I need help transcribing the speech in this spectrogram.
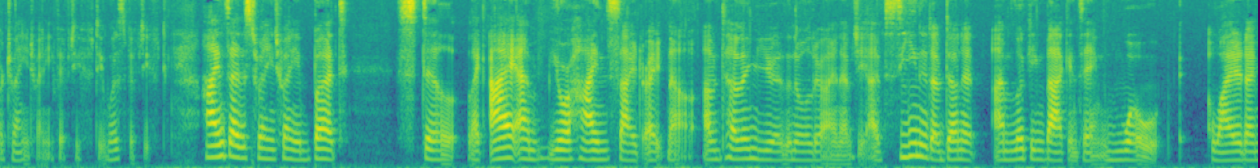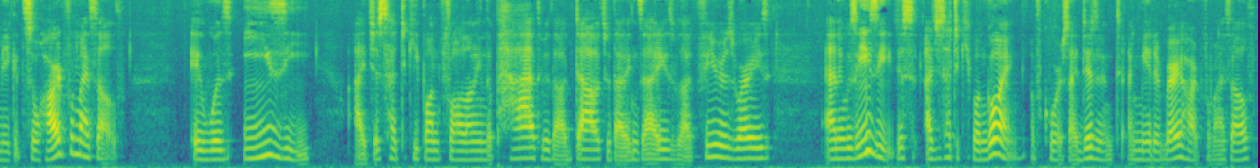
or 2020, 50 50. What is 50 50? Hindsight is 2020, but still, like, I am your hindsight right now. I'm telling you as an older INFJ. I've seen it, I've done it. I'm looking back and saying, whoa, why did I make it so hard for myself? It was easy. I just had to keep on following the path without doubts, without anxieties, without fears, worries. And it was easy. Just I just had to keep on going. Of course, I didn't. I made it very hard for myself.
